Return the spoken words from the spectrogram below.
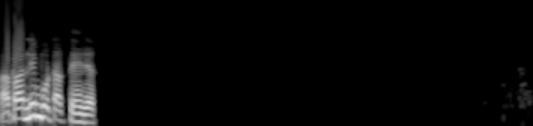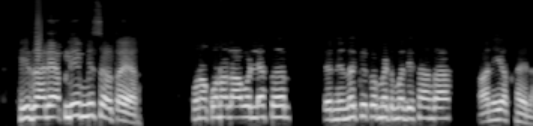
आता लिंबू टाकते ह्याच्यात. ही झाली आपली मिसळ तयार. कोणाकोणाला आवडली असेल त्यांनी नक्की कमेंटमध्ये सांगा आणि या खायला.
